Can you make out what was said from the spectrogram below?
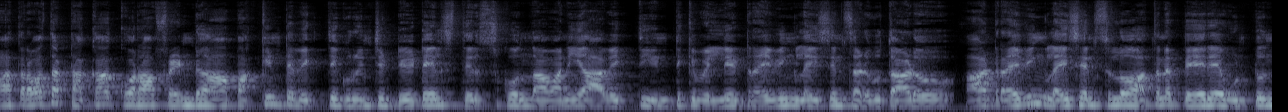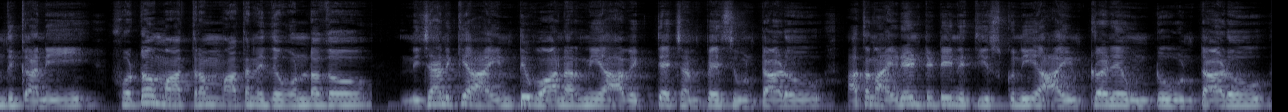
ఆ తర్వాత టకాకొర ఫ్రెండ్ ఆ పక్కింటి వ్యక్తి గురించి డీటెయిల్స్ తెలుసుకుందామని ఆ వ్యక్తి ఇంటికి వెళ్ళి డ్రైవింగ్ లైసెన్స్ అడుగుతాడు. ఆ డ్రైవింగ్ లైసెన్స్లో అతని పేరే ఉంటుంది కానీ ఫోటో మాత్రం అతనిది ఉండదు. నిజానికి ఆ ఇంటి ఓనర్ని ఆ వ్యక్తే చంపేసి ఉంటాడు. అతను ఐడెంటిటీని తీసుకుని ఆ ఇంట్లోనే ఉంటూ ఉంటాడు.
